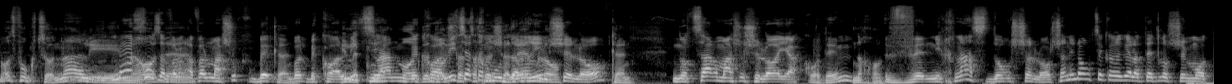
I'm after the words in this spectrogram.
מאוד פונקציונלי, מאה אחוז, מאוד, אבל, אה, אבל משהו, ב, כן. בקואליציה, בקואליציית המודרים לו. שלו, כן. נוצר משהו שלא היה קודם, נכון. ונכנס דור שלוש, אני לא רוצה כרגע לתת לו שמות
